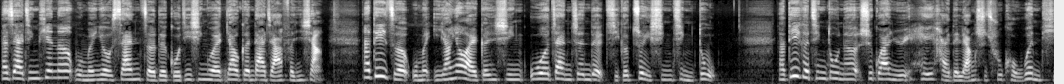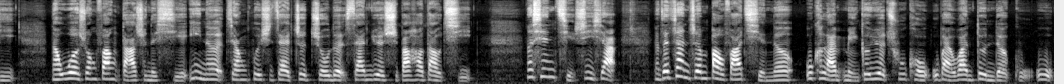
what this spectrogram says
那在今天呢，我们有三则的国际新闻要跟大家分享。那第一则，我们一样要来更新乌俄战争的几个最新进度。那第一个进度呢，是关于黑海的粮食出口问题。那乌俄双方达成的协议呢，将会是在这周的三月十八号到期。那先解释一下。那在战争爆发前呢，乌克兰每个月出口五百万吨的谷物。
